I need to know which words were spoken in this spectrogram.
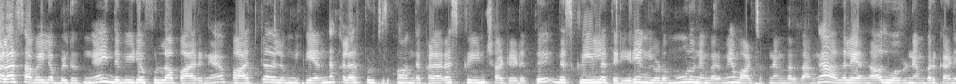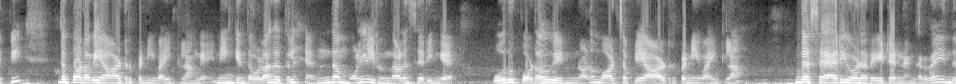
கலர்ஸ் அவைலபிள் இருக்குங்க. இந்த வீடியோ ஃபுல்லாக பாருங்கள் பார்த்துட்டு அதில் உங்களுக்கு எந்த கலர் பிடிச்சிருக்கோ அந்த கலரை ஸ்க்ரீன்ஷாட் எடுத்து இந்த ஸ்க்ரீனில் தெரியுற எங்களோட மூணு நம்பருமே வாட்ஸ்அப் நம்பர் தாங்க. அதில் ஏதாவது ஒரு நம்பருக்கு அனுப்பி இந்த புடவையை ஆர்டர் பண்ணி வாங்கிக்கலாங்க. நீங்கள் இந்த உலகத்தில் எந்த மொழியில் இருந்தாலும் சரிங்க. ஒரு புடவை வேணும்னாலும் வாட்ஸ்அப்லேயே ஆர்டர் பண்ணி வாங்கிக்கலாம். இந்த சேரீயோட ரேட் என்னங்கிறத இந்த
